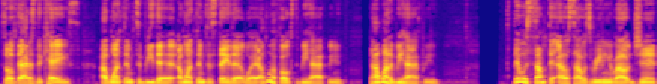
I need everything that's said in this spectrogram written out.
So if that is the case, I want them to be that. I want them to stay that way. I want folks to be happy. I want to be happy. There was something else I was reading about Jen.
